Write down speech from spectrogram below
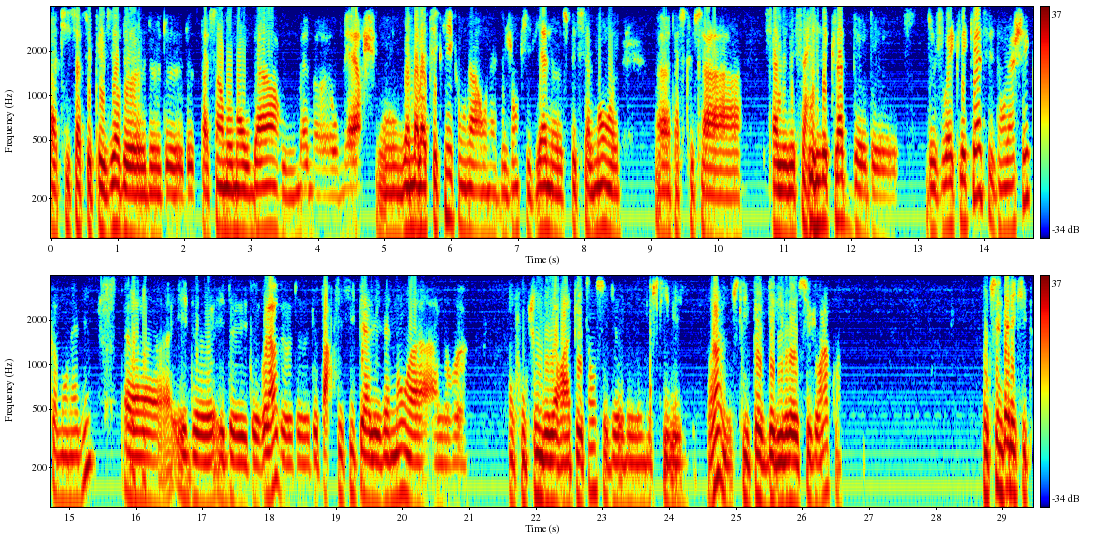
à qui ça fait plaisir de, de, de, de passer un moment au bar ou même euh, au merch ou même à la technique. On a on a des gens qui viennent euh, spécialement euh, euh, parce que ça ça les, ça les éclate de, de de jouer avec les caisses et d'en lâcher, comme on a dit, euh, et de, et de, voilà, de, de, de participer à l'événement à, à leur, en fonction de leur appétence et de, de, de ce qu'ils, voilà, de ce qu'ils peuvent délivrer aussi ce jour-là, quoi. Donc c'est une belle équipe,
